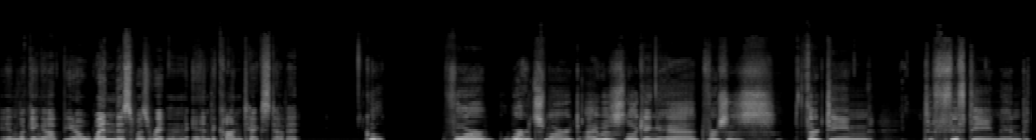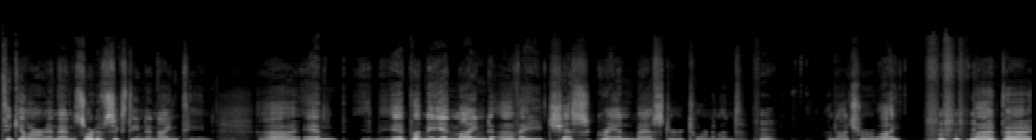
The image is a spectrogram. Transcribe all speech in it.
in mm-hmm. looking up, you know, when this was written and the context of it. Cool. For WordSmart, I was looking at verses 13 to 15 in particular, and then sort of 16 to 19. Uh, and it put me in mind of a chess grandmaster tournament. Hmm. I'm not sure why, but uh,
